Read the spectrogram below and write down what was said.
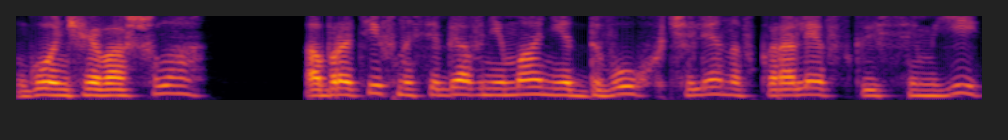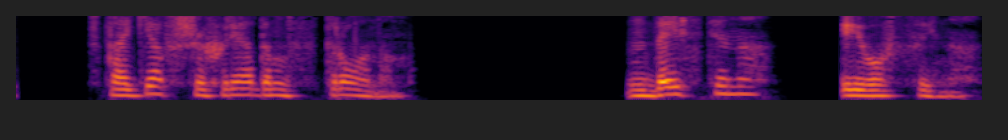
Гончая вошла, обратив на себя внимание двух членов королевской семьи, стоявших рядом с троном. Дестина и его сына.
